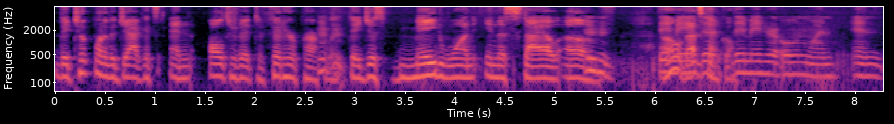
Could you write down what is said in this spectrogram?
They took one of the jackets and altered it to fit her properly. Mm-hmm. They just made one in the style of. They oh, made that's the, cool. They made her own one, and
